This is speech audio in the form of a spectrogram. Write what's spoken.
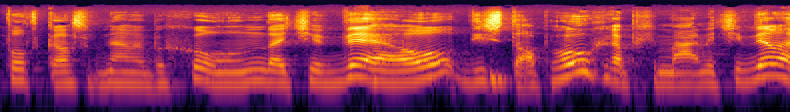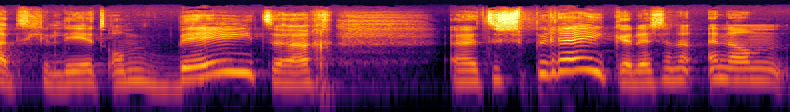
podcastopname begon... dat je wel die stap hoger hebt gemaakt. Dat je wel hebt geleerd om beter eh, te spreken. Dus en, en dan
